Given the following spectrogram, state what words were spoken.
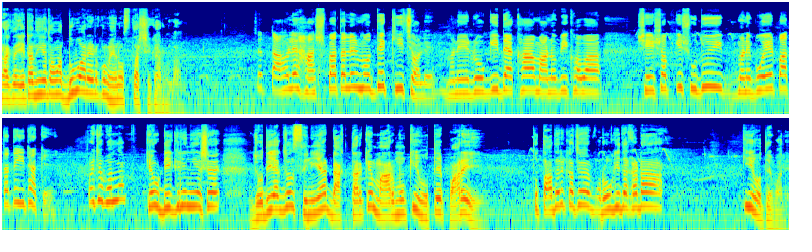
রাখতে এটা নিয়ে তো আমার দুবার এরকম হেনস্থার শিকার হলাম। আচ্ছা, তাহলে হাসপাতালের মধ্যে কি চলে? মানে রোগী দেখা মানবিক হওয়া সেই সব কি শুধুই মানে বইয়ের পাতাতেই থাকে? ওই যে বললাম কেউ ডিগ্রি নিয়ে এসে যদি একজন সিনিয়র ডাক্তারকে মারমুখী হতে পারে তো তাদের কাছে রোগী দেখাটা কি হতে পারে?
